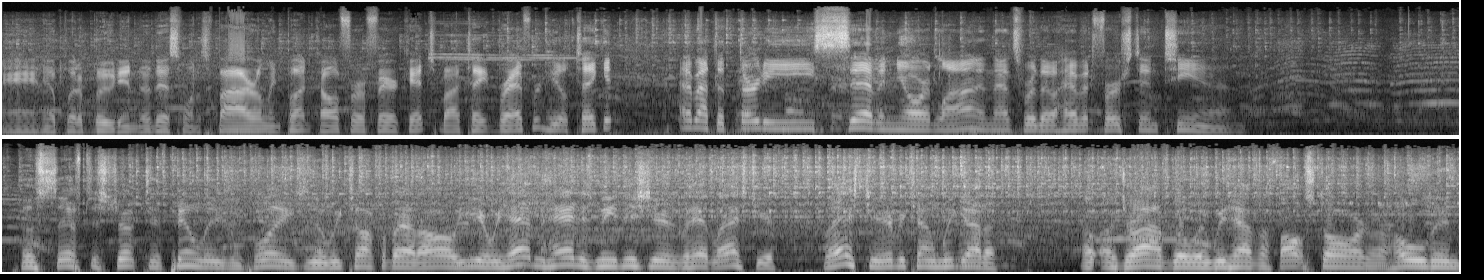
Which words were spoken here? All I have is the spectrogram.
And he'll put a boot into this one. A spiraling punt called for a fair catch by Tate Bradford. He'll take it at about the 37 yard line, and that's where they'll have it first and 10. Those self destructive penalties and plays, you know, we talk about all year. We hadn't had as many this year as we had last year. Last year, every time we got a, a, a drive going, we'd have a false start or a holding.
